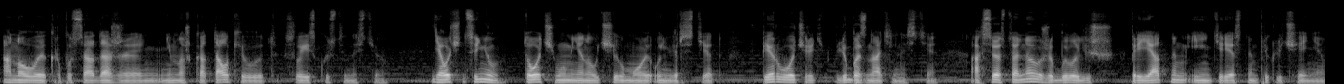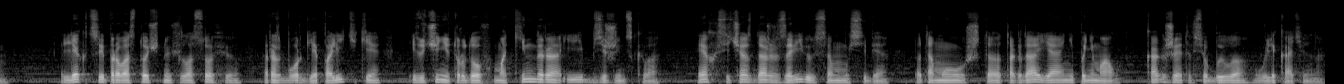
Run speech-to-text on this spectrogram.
а новые корпуса даже немножко отталкивают своей искусственностью. Я очень ценю то, чему меня научил мой университет. В первую очередь любознательности, а все остальное уже было лишь приятным и интересным приключением. Лекции про восточную философию, разбор геополитики, изучение трудов Маккиндера и Бзижинского. Эх, сейчас даже завидую самому себе, потому что тогда я не понимал, как же это все было увлекательно.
